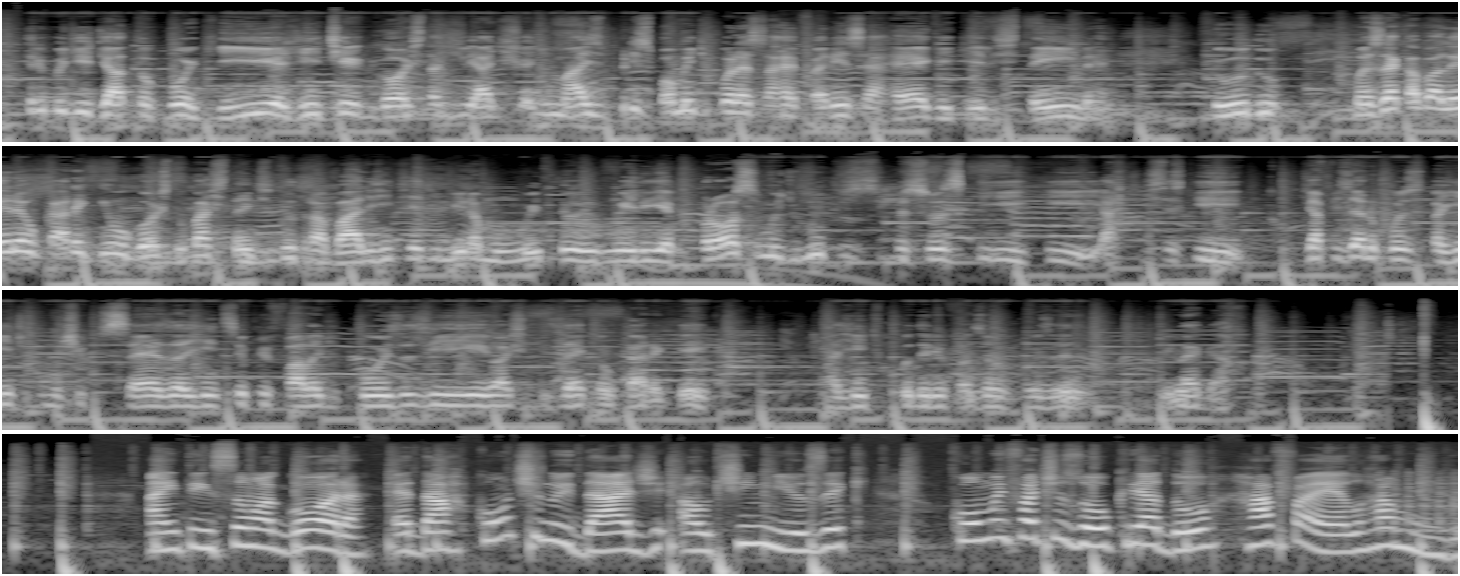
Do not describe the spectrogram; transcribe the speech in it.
A tribo de já tocou aqui, a gente gosta de achar demais, principalmente por essa referência reggae que eles têm, né? Tudo. Mas Zé Cabaleiro é um cara que eu gosto bastante do trabalho, a gente admira muito. Ele é próximo de muitas pessoas que, que artistas que já fizeram coisas com a gente, como Chico César, a gente sempre fala de coisas e eu acho que Zé é um cara que a gente poderia fazer uma coisa bem legal. A intenção agora é dar continuidade ao Team Music, como enfatizou o criador Rafaelo Ramundo.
